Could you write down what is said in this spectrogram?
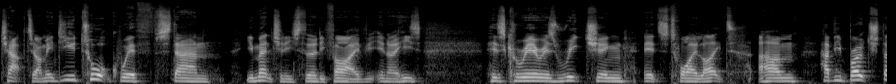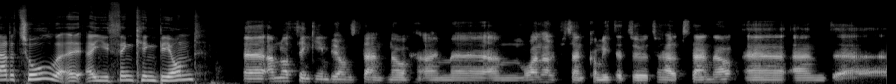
chapter? I mean, do you talk with Stan you mentioned he's 35. You know, he's his career is reaching its twilight. Um, have you broached that at all? Are, you thinking beyond? Uh, I'm not thinking beyond Stan. No, I'm uh, I'm 100% committed to to help Stan now, uh, and uh,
